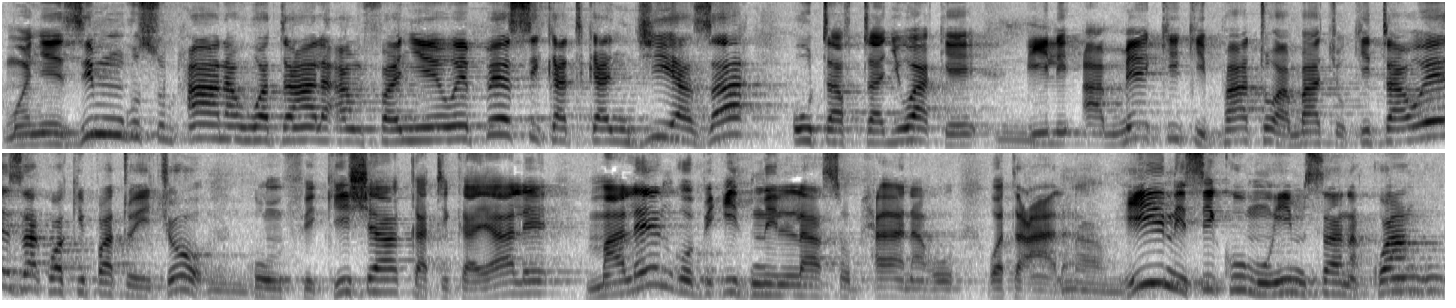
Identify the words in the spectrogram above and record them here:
Mwenyezi Mungu Subhanahu wa Ta'ala amfanyie wepesi katika njia za utafutaji wake mm. ili ameki kipato ambacho kitaweza kwa kipato hicho mm. kumfikisha katika yale malengo biidhnillah Subhanahu wa Ta'ala. Naam. Hii ni siku muhimu sana kwangu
